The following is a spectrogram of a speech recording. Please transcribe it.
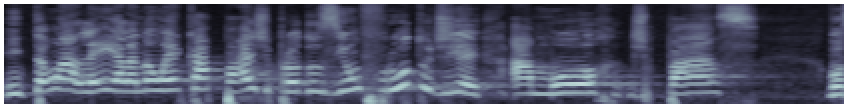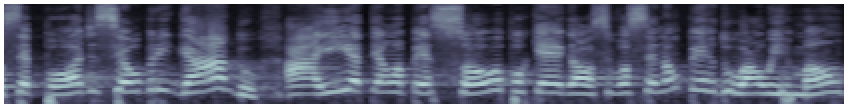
Então a lei ela não é capaz de produzir um fruto de amor, de paz. Você pode ser obrigado a ir até uma pessoa, porque ó, se você não perdoar o irmão,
